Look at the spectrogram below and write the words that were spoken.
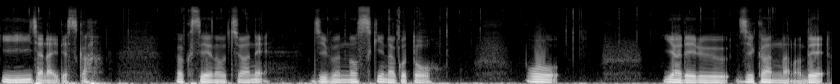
いいじゃないですか。学生のうちはね、自分の好きなことをやれる時間なので、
